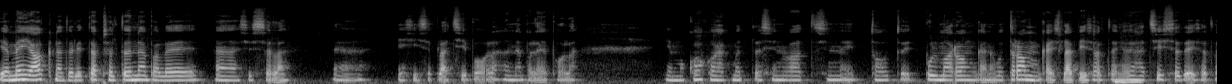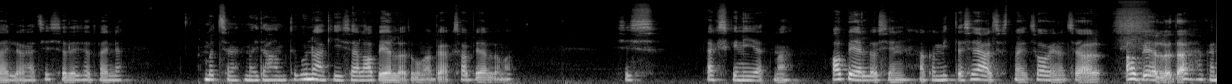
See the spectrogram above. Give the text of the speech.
Ja meie aknad olid täpselt Õnnepalee äh, siis selle äh, esise platsi poole, Õnnepalee poole. ja ma kogu aeg mõtlesin, vaatasin neid tohutuid pulmaronge nagu tramm käis läbi sealt on ju ühed sisse, teised välja, ühed sisse, teised välja. mõtlesin, et ma ei taha mitte kunagi seal abielluda, kui ma peaks abielluma. siis läkski nii, et ma abiellusin, aga mitte seal, sest ma ei soovinud seal abielluda, aga,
